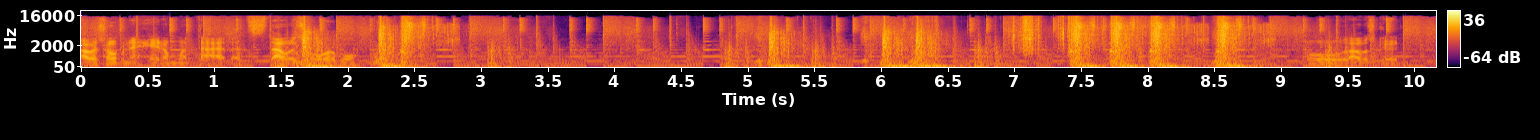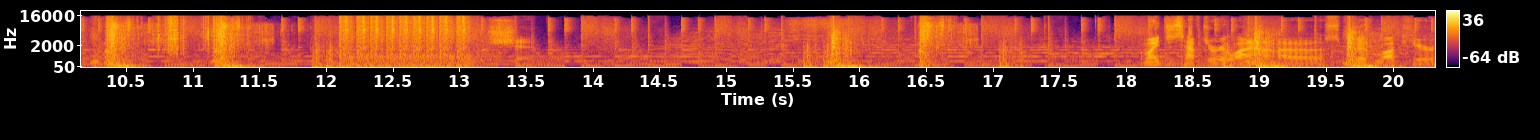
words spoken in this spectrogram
I was hoping to hit him with that. That's That was horrible. Oh, that was good. Shit. I might just have to rely on uh, some good luck here.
